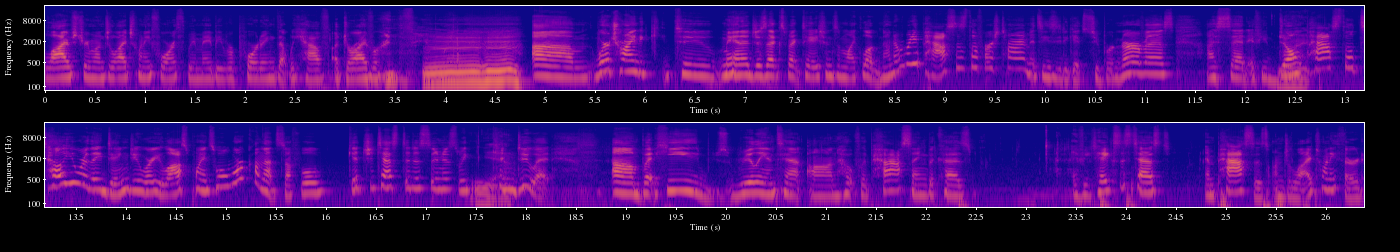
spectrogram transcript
live stream on July 24th, we may be reporting that we have a driver in the family. Um, we're trying to to manage his expectations. I'm like, look, not everybody passes the first time. It's easy to get super nervous. I said, if you don't Right. pass, they'll tell you where they dinged you, where you lost points. We'll work on that stuff. We'll get you tested as soon as we Yeah. can do it. Um, but he's really intent on hopefully passing because if he takes his test and passes on July 23rd,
